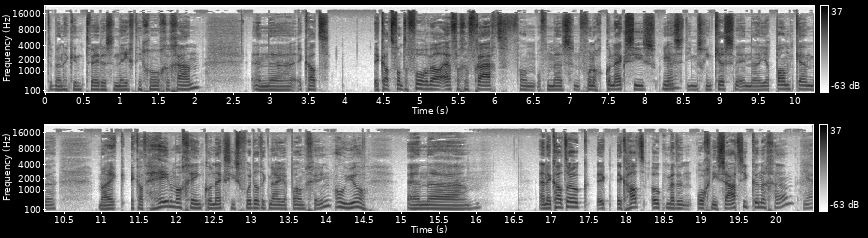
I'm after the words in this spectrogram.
toen ben ik in 2019 gewoon gegaan. En ik, had, ik had van tevoren wel even gevraagd van, of mensen voor nog connecties. Of? Mensen die misschien christenen in Japan kenden. Maar ik, ik had helemaal geen connecties voordat ik naar Japan ging. Oh joh. En, en ik, had ook, ik, ik had ook met een organisatie kunnen gaan. Ja?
